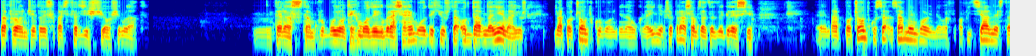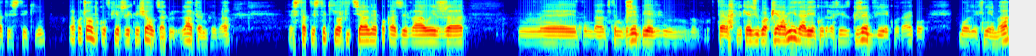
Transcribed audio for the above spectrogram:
na froncie to jest chyba 48 lat. Teraz tam próbują tych młodych brać, ale młodych już od dawna nie ma. Już na początku wojny na Ukrainie, przepraszam za tę dygresję, e, na początku samej wojny, oficjalne statystyki, na początku, w pierwszych miesiącach, latem chyba, statystyki oficjalne pokazywały, że w tym grzybie, teraz kiedyś była piramida wieku, teraz jest grzyb wieku, tak, bo młodych nie ma, e,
